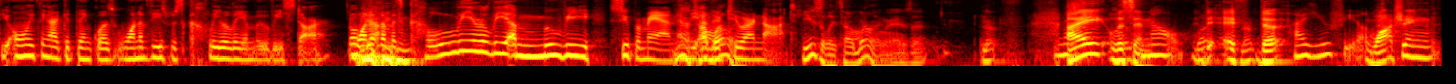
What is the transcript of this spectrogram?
the only thing I could think was one of these was clearly a movie star. Oh, one yeah. of them is clearly a movie Superman, Yeah, and the Tom other Welling. two are not. easily Tom Welling, right? Is that no? I listen. No. th- If the How do you feel? watching,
